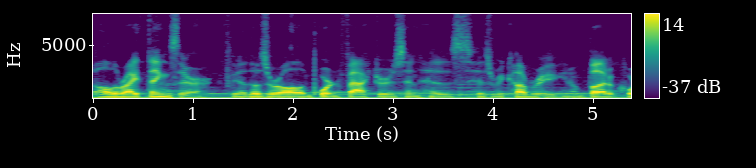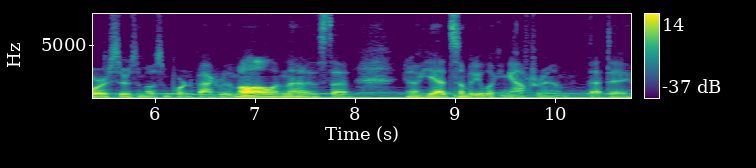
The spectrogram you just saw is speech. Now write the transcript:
all the right things there. You know, those are all important factors in his his recovery. You know, but of course, there's the most important factor of them all, and that is that you know he had somebody looking after him that day.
